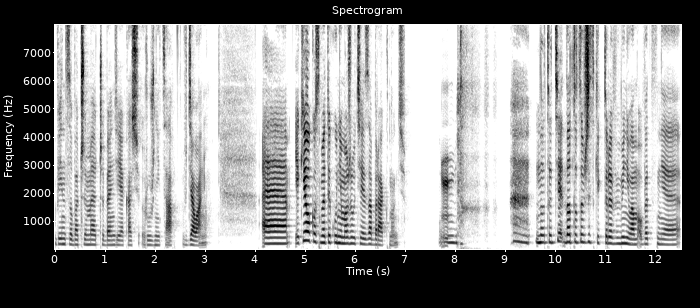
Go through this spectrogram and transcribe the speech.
Więc zobaczymy, czy będzie jakaś różnica w działaniu. E, jakiego kosmetyku nie może u Ciebie zabraknąć? No to, no to te wszystkie, które wymieniłam obecnie,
